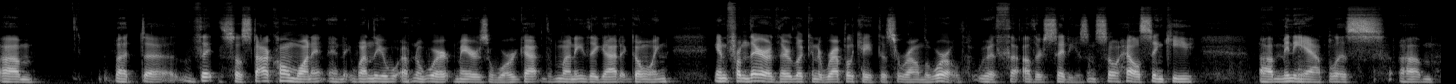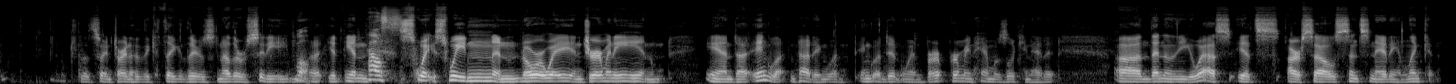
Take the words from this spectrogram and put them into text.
Um, but uh, they, so Stockholm won it and won the mayor's award, got the money, they got it going, and from there, they're looking to replicate this around the world with uh, other cities. And so Helsinki, uh, Minneapolis, um, I'm trying to think, there's another city well, uh, in, in Hels- Sweden and Norway and Germany and and uh, England, not England. England didn't win. Bir- Birmingham was looking at it. Uh, and then in the U.S., it's ourselves, Cincinnati, and Lincoln.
